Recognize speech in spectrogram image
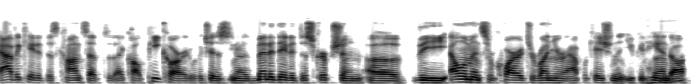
advocated this concept that I call P-card, which is, you know, metadata description of the elements required to run your application that you could hand mm-hmm. off to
